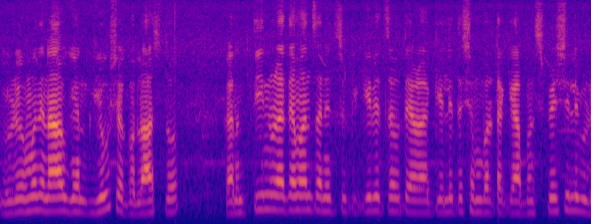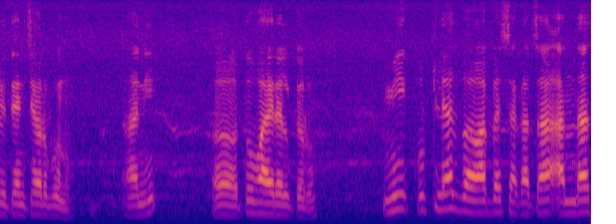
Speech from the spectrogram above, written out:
व्हिडिओमध्ये नाव घे घेऊ शकलो असतो. कारण तीन वेळा त्या माणसाने चुकी केली चौथ्या वेळा केली तर शंभर टक्के आपण स्पेशली व्हिडिओ त्यांच्यावर बनवू. आणि तो व्हायरल करू. मी कुठल्याच भाव अभ्यासकाचा अंदाज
